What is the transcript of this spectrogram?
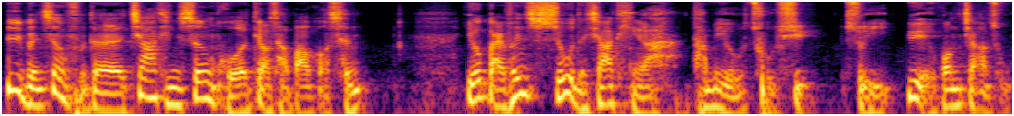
日本政府的家庭生活调查报告称，有百分之十五的家庭啊，他们有储蓄，属于月光家族。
